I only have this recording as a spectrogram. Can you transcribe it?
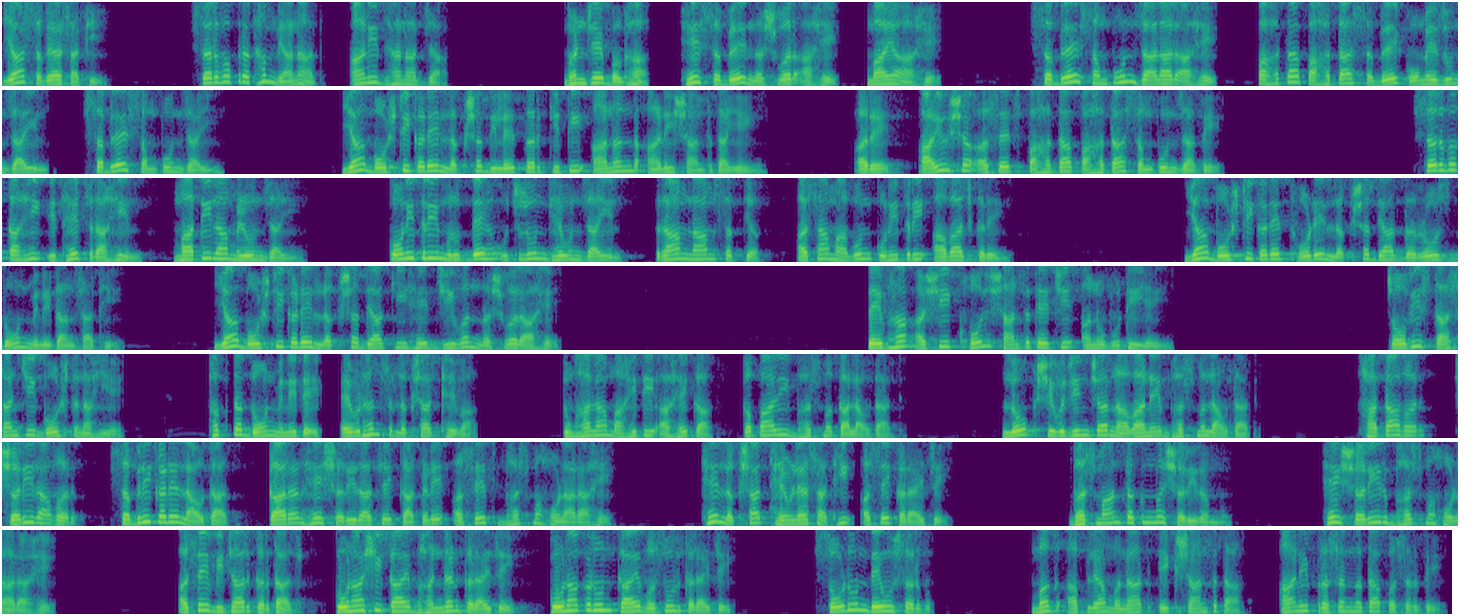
या सगळ्यासाठी सर्वप्रथम ज्ञानात आणि ध्यानात जा. म्हणजे बघा हे सगळे नश्वर आहे माया आहे. सगळे संपून जाणार आहे. पाहता पाहता सगळे कोमेजून जाईल. सगळे संपून जाईल. या गोष्टीकडे लक्ष दिले तर किती आनंद आणि शांतता येईल. अरे आयुष्य असेच पाहता पाहता संपून जाते. सर्व काही इथेच राहील मातीला मिळून जाईल. कोणीतरी मृतदेह उचलून घेऊन जाईल राम नाम सत्य असा मागून कोणीतरी आवाज करेल. या गोष्टीकडे थोडे लक्ष द्या दररोज दोन मिनिटांसाठी. या गोष्टीकडे लक्ष द्या की हे जीवन नश्वर आहे. तेव्हा अशी खोल शांततेची अनुभूती येईल. चोवीस तासांची गोष्ट नाहीये. फक्त दोन मिनिटे एवढंच लक्षात ठेवा. तुम्हाला माहिती आहे का कपाळी भस्म का लावतात लोक शिवजींच्या नावाने भस्म लावतात. हातावर शरीरावर सबरीकडे लावतात कारण हे शरीराचे कातडे असेच भस्म होणार आहे. हे लक्षात ठेवण्यासाठी असे करायचे. भस्मांतकम शरीरम. हे शरीर भस्म होणार आहे. असे विचार करताच कोणाशी काय भांडण करायचे कोणाकडून काय वसूल करायचे? सोडून देऊ सर्व. मग आपल्या मनात एक शांतता आणि प्रसन्नता पसरते.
